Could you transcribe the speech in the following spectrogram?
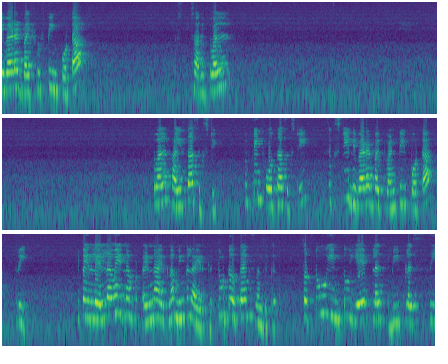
டிவைடட் பை ஃபிஃப்டீன் போட்டால் sorry twelve twelve five are sixty fifteen four are sixty sixty divided by twenty போட்டால் த்ரீ இப்போ இதில் எல்லாமே என்ன என்ன ஆயிருக்குன்னா மிங்கிள் ஆயிருக்கு. டூ டூ டைம்ஸ் வந்திருக்கு. So two into A plus B plus C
